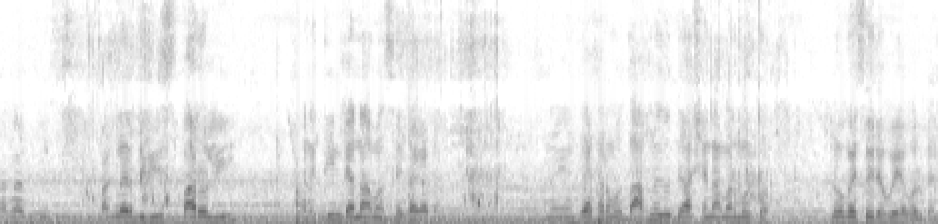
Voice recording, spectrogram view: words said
পাগলার ব্রিজ পাগলার ব্রিজ পারুলি মানে তিনটা নাম আছে জায়গাটা। মানে দেখার মতো, আপনি যদি আসেন আমার মতো, নৌকায় চৈরা বইয়া করবেন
